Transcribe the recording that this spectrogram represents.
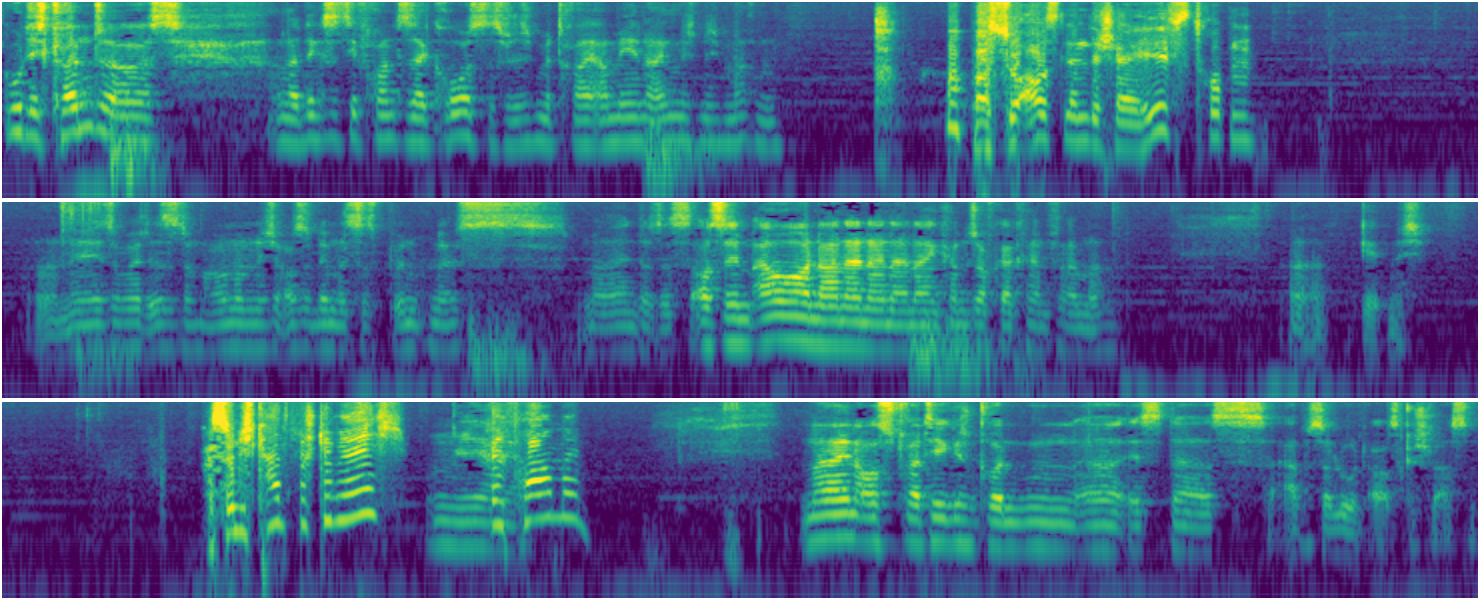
Gut, ich könnte es. Allerdings ist die Front sehr groß, das will ich mit drei Armeen eigentlich nicht machen. Brauchst du ausländische Hilfstruppen? Oh, nee, soweit ist es dann auch noch nicht. Außerdem ist das Bündnis... Nein, das ist... Außerdem... Oh, nein, nein, nein, nein, nein, kann ich auf gar keinen Fall machen. Ah, geht nicht. Was du nicht kannst, bestimme ich. Ja, ja. Reformen. Nein, aus strategischen Gründen äh, ist das absolut ausgeschlossen.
